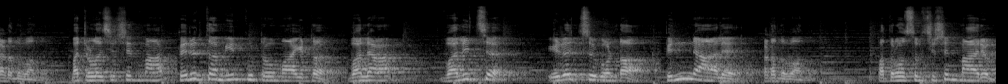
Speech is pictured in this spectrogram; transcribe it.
കടന്നു വന്നു. മറ്റുള്ള ശിഷ്യന്മാർ പെരുത്ത മീൻകൂട്ടവുമായിട്ട് വല വലിച്ച് ഇഴച്ചുകൊണ്ട് പിന്നാലെ കടന്നു വന്നു. പത്രോസും ശിഷ്യന്മാരും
